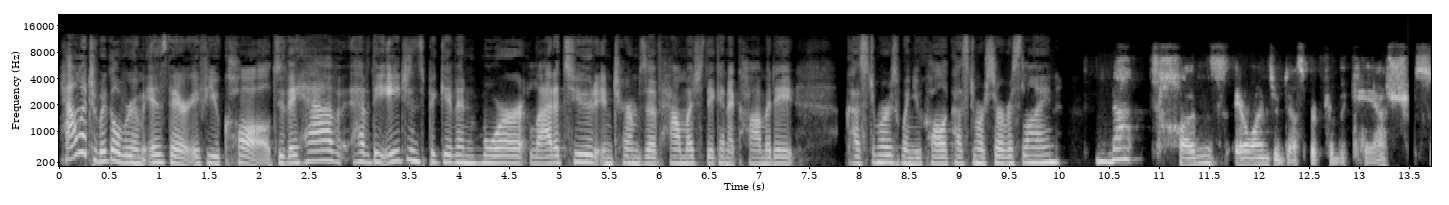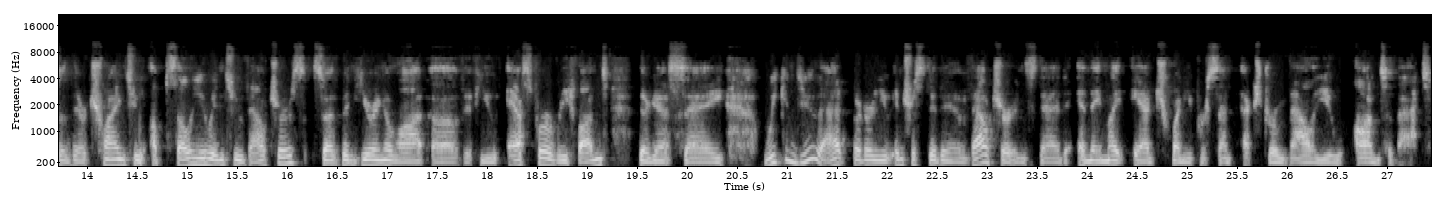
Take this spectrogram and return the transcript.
How much wiggle room is there if you call? Do they have have the agents been given more latitude in terms of how much they can accommodate customers when you call a customer service line? Not tons. Airlines are desperate for the cash, so they're trying to upsell you into vouchers. So I've been hearing a lot of if you ask for a refund, they're going to say, We can do that, but are you interested in a voucher instead? And they might add 20% extra value onto that.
